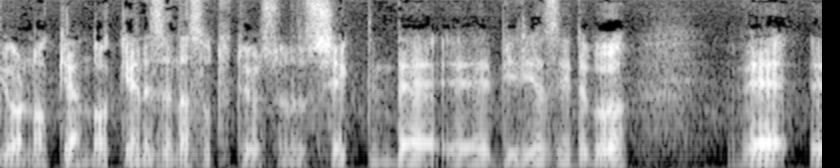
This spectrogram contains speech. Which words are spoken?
your Nokia? Nokia'nızı nasıl tutuyorsunuz şeklinde e, bir yazıydı bu. Ve e,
